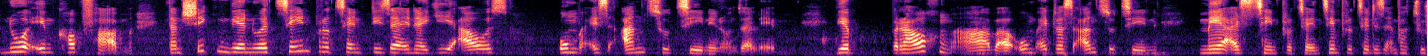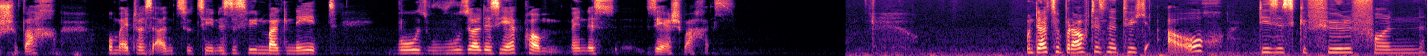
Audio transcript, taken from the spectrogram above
nur im Kopf haben, dann schicken wir nur 10 Prozent dieser Energie aus, um es anzuziehen in unser Leben. Wir brauchen aber, um etwas anzuziehen, mehr als 10 Prozent. 10 Prozent ist einfach zu schwach, um etwas anzuziehen. Es ist wie ein Magnet. Wo, wo soll das herkommen, wenn es sehr schwach ist? Und dazu braucht es natürlich auch dieses Gefühl von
